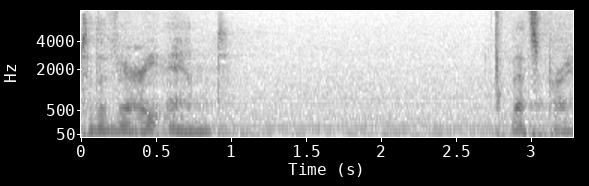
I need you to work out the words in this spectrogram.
to the very end. Let's pray.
